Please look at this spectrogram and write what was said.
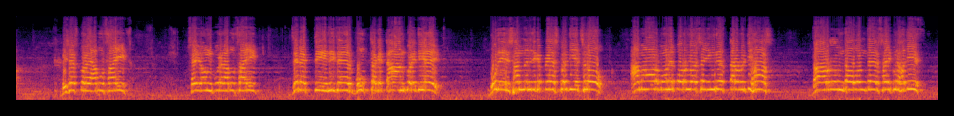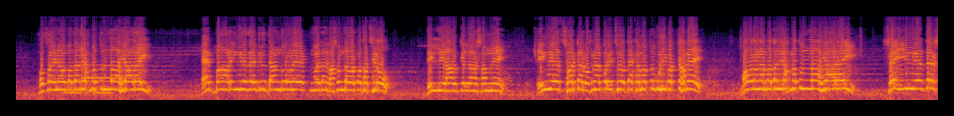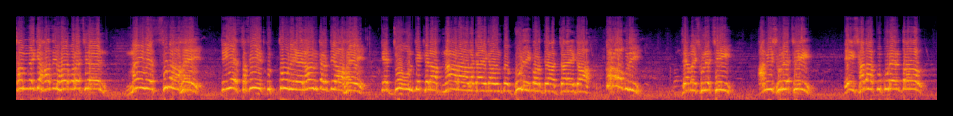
বিশেষ করে আবু সাইদ, সেই রংপুরের আবু সাইদ, যে ব্যক্তি নিজের বুকটাকে টান করে দিয়ে গুলির সামনে নিজেকে পেশ করে দিয়েছিল, আমার মনে পড়ল সেই ইংরেজ তার ইতিহাস দারুণ দাওবন্দের সাইকুল হাদিস হোসাইন আল রহমতুল্লাহ আলাই একবার ইংরেজের বিরুদ্ধে আন্দোলনে ময়দানে ভাষণ দেওয়ার কথা ছিল। দিল্লি লাল কেল্লার সামনে ইংরেজ সরকার ঘোষণা করেছিল দেখা মাত্র গুলি করতে হবে মৌলানা মাদানী রহমতুল্লাহ আলাই সেই ইংরেজদের সামনে গিয়ে হাজির হয়ে বলেছিলেন मैंने सुना है कि ये सफेद कुत्तों ने ऐलान कर दिया है कि जो उनके खिलाफ नारा लगाएगा उनको गुली कर दिया जाएगा करो गुली যে আমি শুনেছি আমি শুনেছি এই সাদা কুকুরের দল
